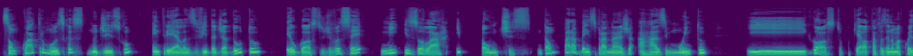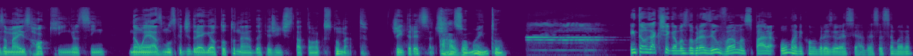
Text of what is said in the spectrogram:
São quatro músicas no disco, entre elas Vida de Adulto, Eu Gosto de Você me Isolar e Pontes. Então, parabéns pra Naja, arrase muito. E gosto, porque ela tá fazendo uma coisa mais rockinho, assim. Não é as músicas de drag autotunada que a gente está tão acostumado. Já interessante. Arrasou muito. Então, já que chegamos no Brasil, vamos para o Manicômio Brasil S.A. dessa semana,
